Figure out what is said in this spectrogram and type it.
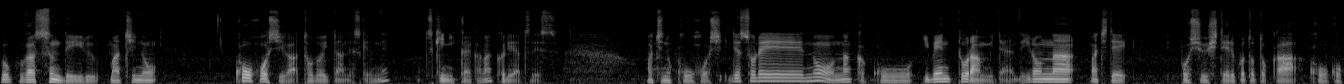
僕が住んでいる町の広報誌が届いたんですけどね、月に1回かな、来るやつです。町の広報誌。で、それのなんかこう、イベント欄みたいなで、いろんな町で募集していることとか広告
